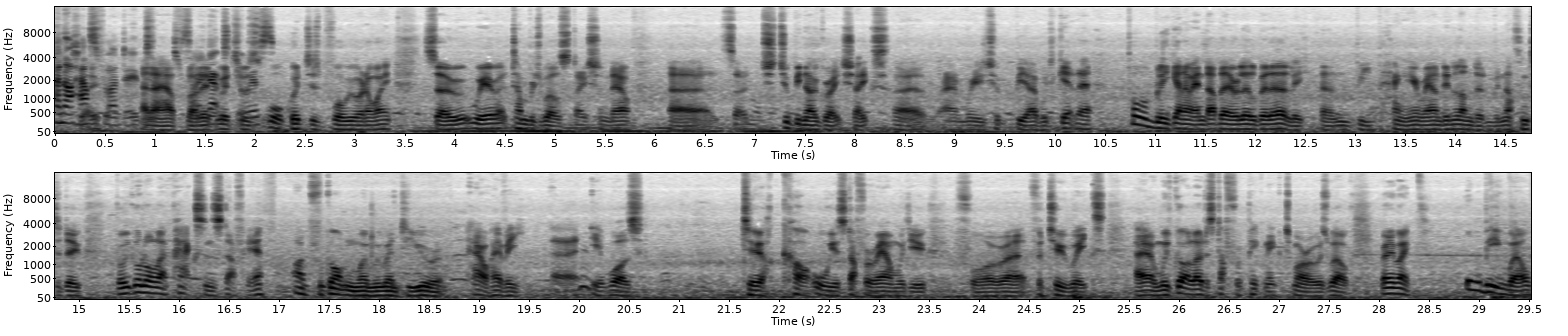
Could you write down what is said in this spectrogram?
And our So- house flooded. And our house flooded, was which was awkward just before we went away. So we're at Tunbridge Wells station now. Uh, so it should be no great shakes, uh, and we should be able to get there. Probably going to end up there a little bit early and be hanging around in London with nothing to do. But we've got all our packs and stuff here. I'd forgotten when we went to Europe how heavy uh, it was to cart all your stuff around with you for uh, for two weeks. Uh, and we've got a load of stuff for a picnic tomorrow as well. But anyway, all being well,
